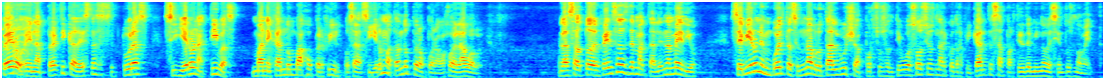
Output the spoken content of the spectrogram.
pero en la práctica de estas estructuras siguieron activas, manejando un bajo perfil, o sea, siguieron matando pero por abajo del agua, güey. Las autodefensas de Magdalena Medio se vieron envueltas en una brutal lucha por sus antiguos socios narcotraficantes a partir de 1990.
